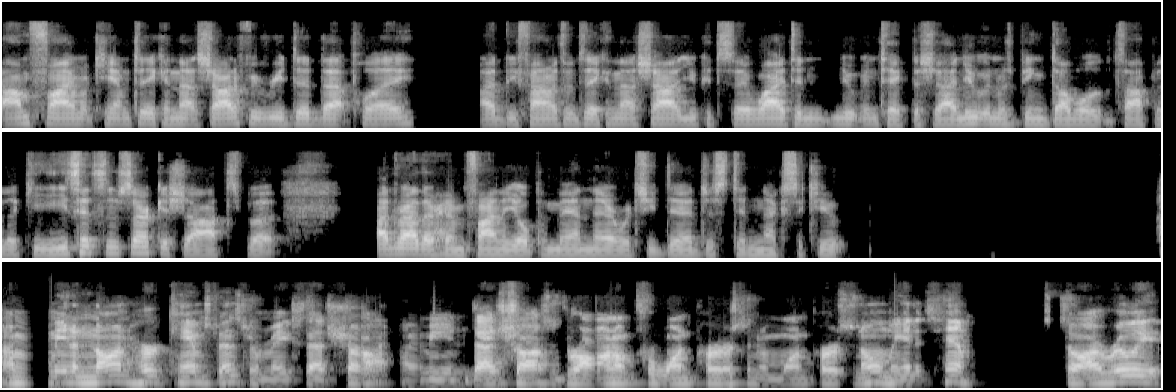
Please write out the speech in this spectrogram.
I'm fine with Cam taking that shot. If we redid that play, I'd be fine with him taking that shot. You could say, why didn't Newton take the shot? Newton was being doubled at the top of the key. He's hit some circus shots, but I'd rather him find the open man there, which he did, just didn't execute. I mean, a non-hurt Cam Spencer makes that shot. I mean, that shot's drawn up for one person and one person only, and it's him. So I really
